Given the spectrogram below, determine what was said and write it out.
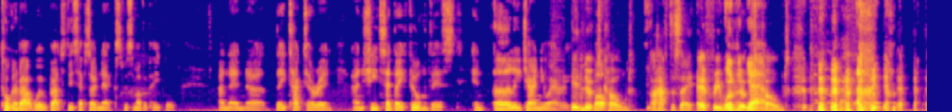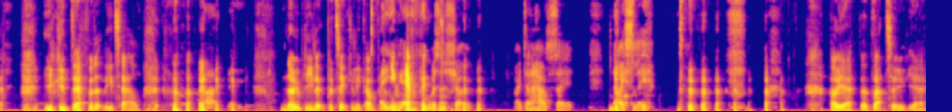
talking about we're about to do this episode next with some other people, and then uh, they tagged her in, and she said they filmed this in early January. It looked Well- cold. I have to say, everyone could- looked yeah. cold. you could definitely tell. Nobody looked particularly Uh, comfortable. you, everything was in a show. I don't know how to say it nicely. oh yeah, that, that too. Yeah,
